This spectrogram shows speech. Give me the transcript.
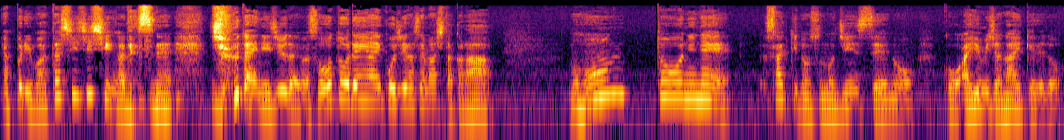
やっぱり私自身がですね10代20代は相当恋愛こじらせましたからもう本当にねさっきのその人生のこう歩みじゃないけれど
